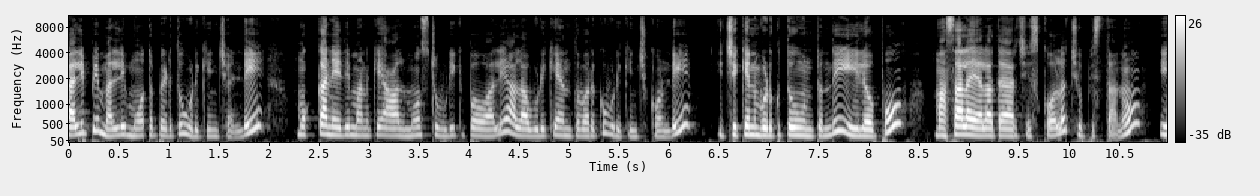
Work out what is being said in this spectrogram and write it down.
కలిపి మళ్ళీ మూత పెడుతూ ఉడికించండి. ముక్క అనేది మనకి ఆల్మోస్ట్ ఉడికిపోవాలి. అలా ఉడికేంత వరకు ఉడికించుకోండి. ఈ చికెన్ ఉడుకుతూ ఉంటుంది. ఈలోపు మసాలా ఎలా తయారు చేసుకోవాలో చూపిస్తాను. ఈ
